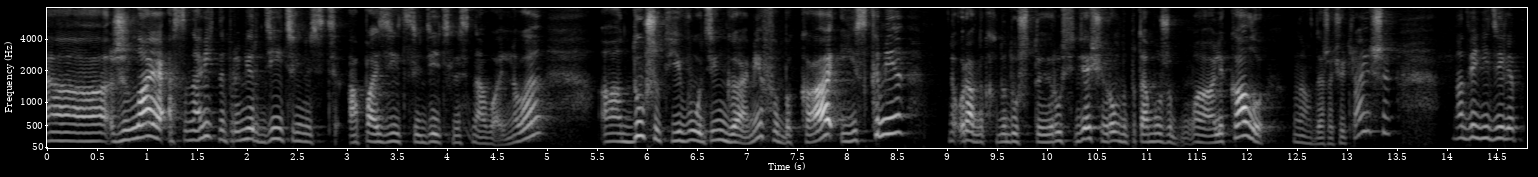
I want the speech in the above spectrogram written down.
желая остановить, например, деятельность оппозиции, деятельность Навального, а, душит его деньгами, ФБК, исками, ну, равно как душит и Русь сидящую, ровно по тому же а, лекалу, ну, даже чуть раньше, на две недели.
